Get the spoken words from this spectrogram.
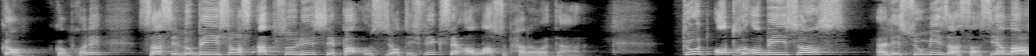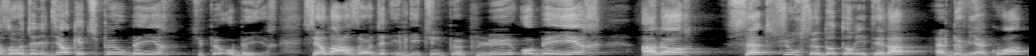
quand? Comprenez? Ça c'est l'obéissance absolue, c'est pas aux scientifiques, c'est Allah subhanahu wa ta'ala. Toute autre obéissance, elle est soumise à ça. Si Allah Azza wa dit OK, tu peux obéir, tu peux obéir. Si Allah Azza wa il dit tu ne peux plus obéir, alors cette source d'autorité là, elle devient quoi?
